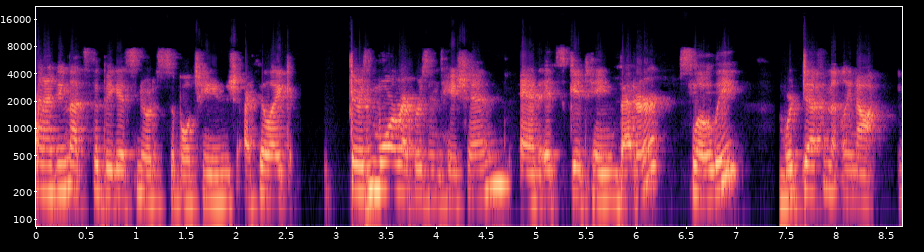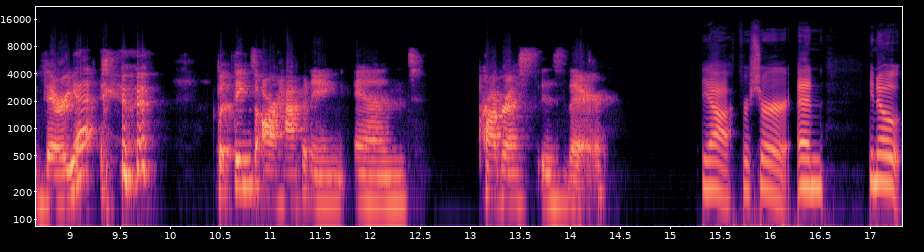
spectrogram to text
And I think that's the biggest noticeable change. I feel like there's more representation and it's getting better slowly. We're definitely not there yet, but things are happening and progress is there. Yeah, for sure. And you know,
